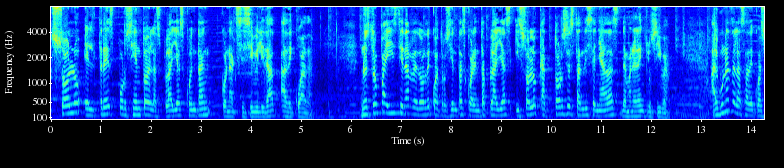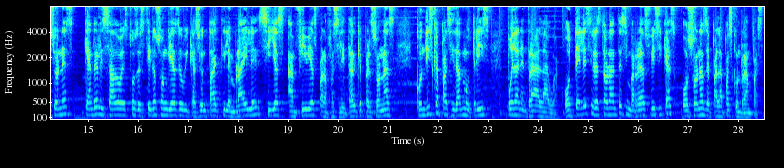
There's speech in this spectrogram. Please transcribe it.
solo el 3% de las playas cuentan con accesibilidad adecuada. Nuestro país tiene alrededor de 440 playas y solo 14 están diseñadas de manera inclusiva. Algunas de las adecuaciones que han realizado estos destinos son guías de ubicación táctil en braille, sillas anfibias para facilitar que personas con discapacidad motriz puedan entrar al agua, hoteles y restaurantes sin barreras físicas o zonas de palapas con rampas.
